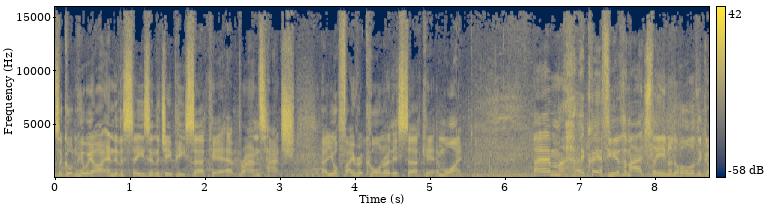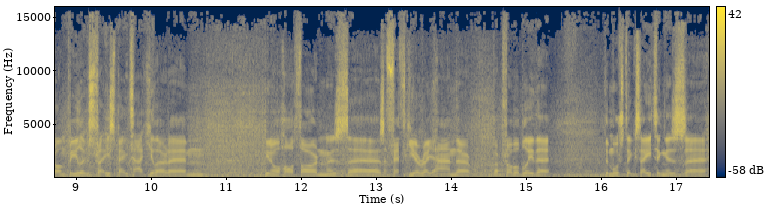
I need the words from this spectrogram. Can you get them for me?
So, Gordon, here we are, end of the season, the GP circuit at Brands Hatch. Uh, your favourite corner at this circuit and why? Um, quite a few of them actually. You know, the whole of the Grand Prix looks pretty spectacular. Um, you know, Hawthorn is, uh, is a fifth gear right-hander, but probably the the most exciting is uh,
